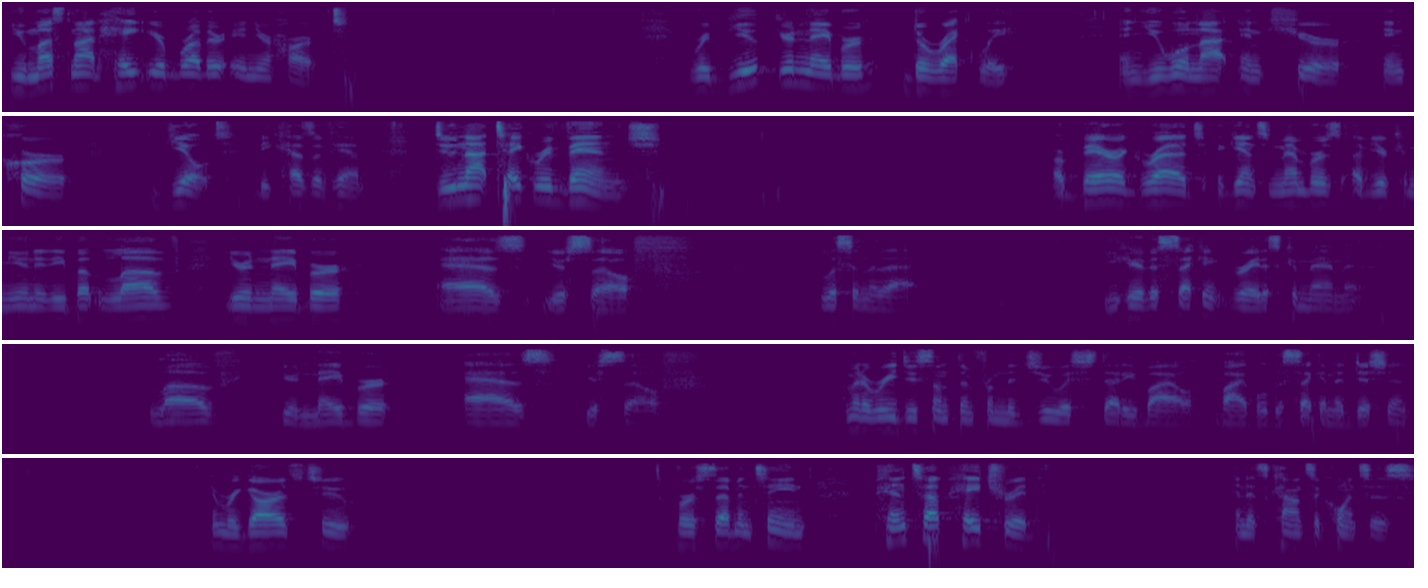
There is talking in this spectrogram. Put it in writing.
You must not hate your brother in your heart. Rebuke your neighbor directly, and you will not incur, incur guilt because of him. Do not take revenge or bear a grudge against members of your community, but love your neighbor as yourself. Listen to that. You hear the second greatest commandment love your neighbor as yourself. I'm going to read you something from the Jewish Study Bible, the second edition, in regards to verse 17 pent up hatred and its consequences.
